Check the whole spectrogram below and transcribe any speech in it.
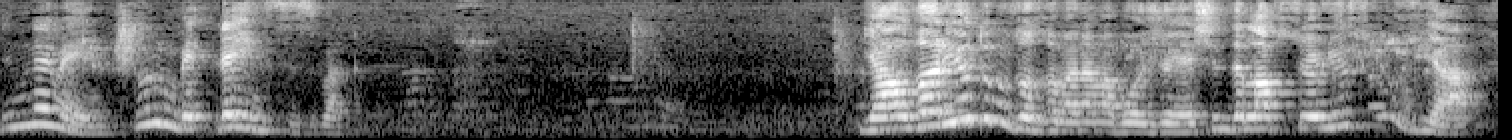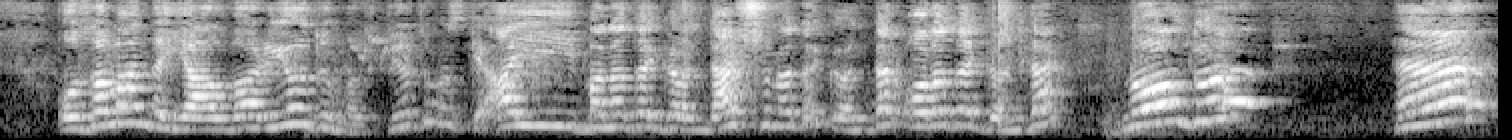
Dinlemeyin. Durun bekleyin siz bak. Yalvarıyordunuz o zaman ama Bojo'ya. Şimdi laf söylüyorsunuz ya. O zaman da yalvarıyordunuz. Diyordunuz ki ay bana da gönder, şuna da gönder, ona da gönder. Ne oldu? He?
